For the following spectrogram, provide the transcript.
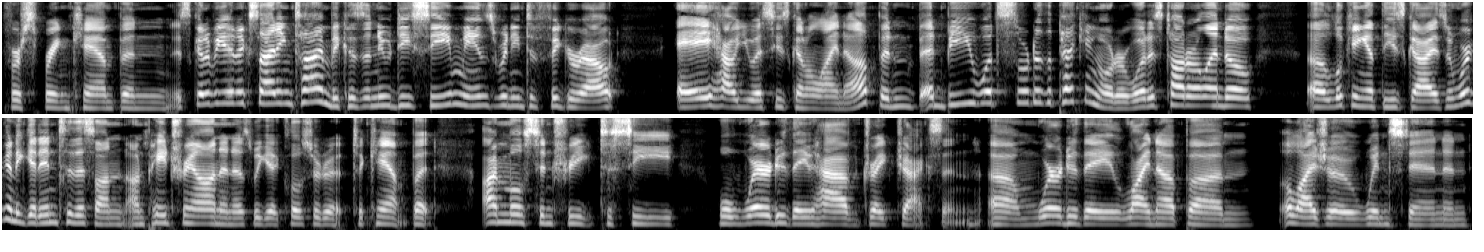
for spring camp. And it's going to be an exciting time because a new DC means we need to figure out A, how USC is going to line up, and, and B, what's sort of the pecking order. What is Todd Orlando uh, looking at these guys? And we're going to get into this on, on Patreon and as we get closer to, to camp. But I'm most intrigued to see well, where do they have Drake Jackson? Um, where do they line up um, Elijah Winston and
